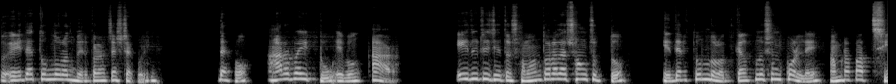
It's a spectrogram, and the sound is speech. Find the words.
তো এইটা তুল্য রোধ বের করার চেষ্টা করি। দেখো আর বাই টু এবং আর এই দুটি যেহেতু সমান্তরালে সংযুক্ত, এদের তুল্যরোধ ক্যালকুলেশন করলে আমরা পাচ্ছি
